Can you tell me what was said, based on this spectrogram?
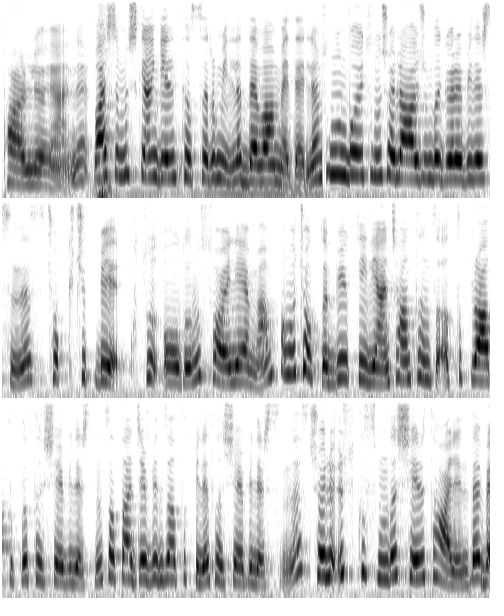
parlıyor yani. Başlamışken gelin tasarımıyla devam edelim. Kutunun boyutunu şöyle avucumda görebilirsiniz. Çok küçük bir kutu olduğunu söyleyemem. Ama çok da büyük değil yani çantanızı atıp rahatlıkla taşıyabilirsiniz. Hatta cebinize atıp bile taşıyabilirsiniz. Şöyle üst kısmında şerit halinde ve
